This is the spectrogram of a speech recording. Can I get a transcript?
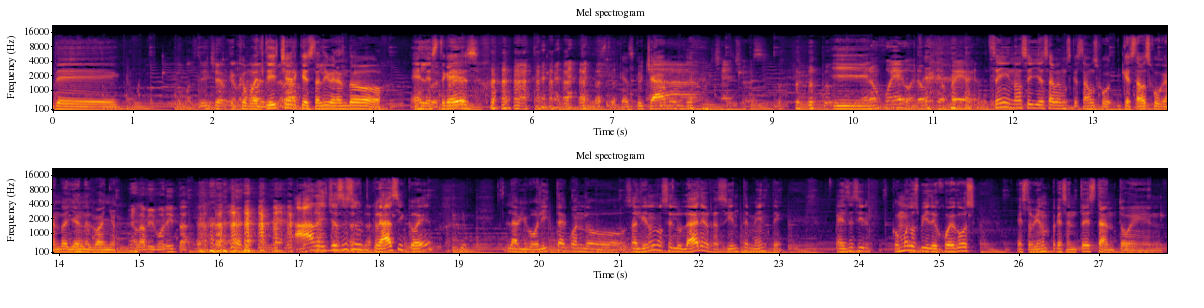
de como el teacher, como el teacher que está liberando el estrés. que escuchamos. Ah, muchachos. Y... Era un juego, era un videojuego. sí, no, sí, ya sabemos que, estamos que estabas jugando allá en el baño. la viborita. ah, de hecho, eso es un clásico, ¿eh? La viborita cuando salieron los celulares recientemente. Es decir, como los videojuegos estuvieron presentes tanto en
